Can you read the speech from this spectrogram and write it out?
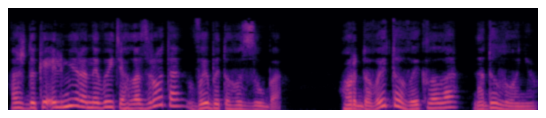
аж доки Ельміра не витягла з рота вибитого зуба. Гордовито виклала на долоню.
